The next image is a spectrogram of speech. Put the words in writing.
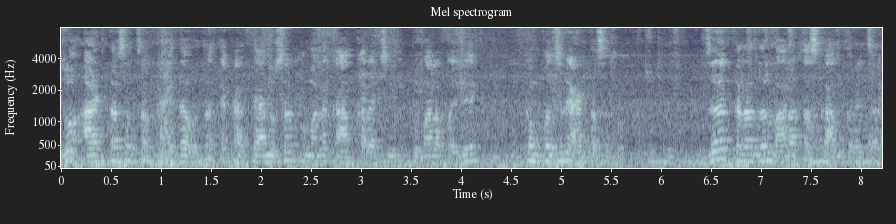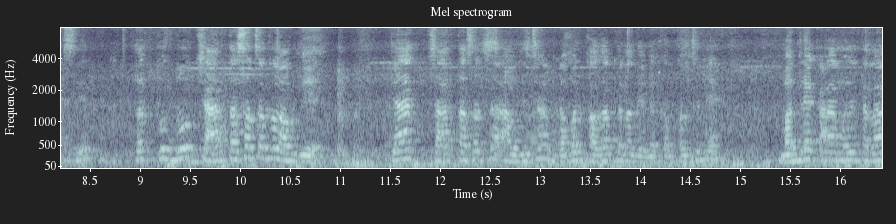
जो आठ तासाचा कायदा होता त्या का- त्यानुसार तुम्हाला काम करायची तुम्हाला पहिले कंपल्सरी आठ तासाचा होता. जर त्याला जर बारा तास काम करायचं असेल तर तो जो चार तासाचा जो अवधी आहे त्या चार तासाच्या अवधीचा डबल पगार त्याला देणं कंपल्सरी आहे. मधल्या काळामध्ये त्याला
